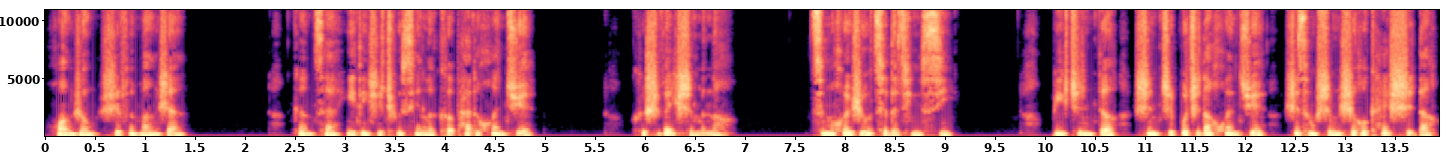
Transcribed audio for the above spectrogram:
黄蓉十分茫然，刚才一定是出现了可怕的幻觉，可是为什么呢？怎么会如此的清晰、逼真的，甚至不知道幻觉是从什么时候开始的？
